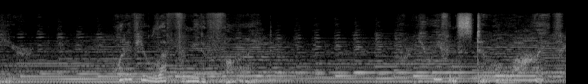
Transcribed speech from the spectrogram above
you here? What have you left for me to find? Are you even still alive?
